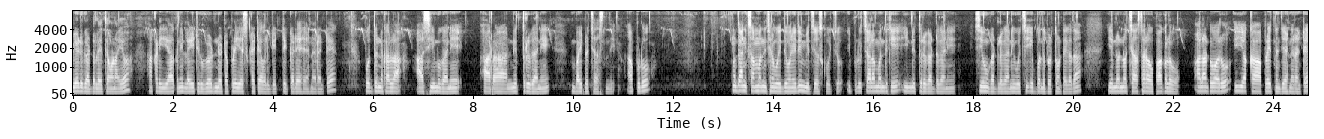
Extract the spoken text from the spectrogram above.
వేడి గడ్డలు అయితే ఉన్నాయో అక్కడ ఈ ఆకుని లైట్గా వేడి ఉండేటప్పుడే వేసి కట్టేవాళ్ళు గట్టిగా కట్టేసినారంటే పొద్దున్న కల్లా ఆ సీము కానీ ఆ రా నెత్తురు కానీ బయట వచ్చేస్తుంది అప్పుడు దానికి సంబంధించిన వైద్యం అనేది మీరు చేసుకోవచ్చు. ఇప్పుడు చాలామందికి ఈ నెత్తురు గడ్డ కానీ సీము గడ్డలు కానీ వచ్చి ఇబ్బంది పెడుతుంటాయి కదా. ఎన్నెన్నో చేస్తారో అవి పగలవు. అలాంటి వారు ఈ యొక్క ప్రయత్నం చేసినారంటే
